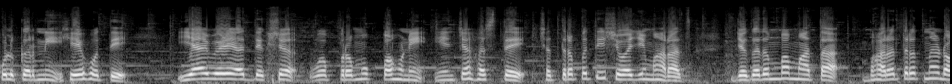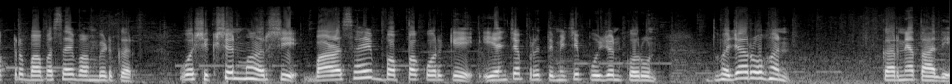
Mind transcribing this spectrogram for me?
कुलकर्णी हे होते. यावेळी अध्यक्ष व प्रमुख पाहुणे यांच्या हस्ते छत्रपती शिवाजी महाराज जगदंबा माता भारतरत्न डॉक्टर बाबासाहेब आंबेडकर व शिक्षण महर्षी बाळासाहेब बाप्पा कोरके यांच्या प्रतिमेचे पूजन करून ध्वजारोहण करण्यात आले.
